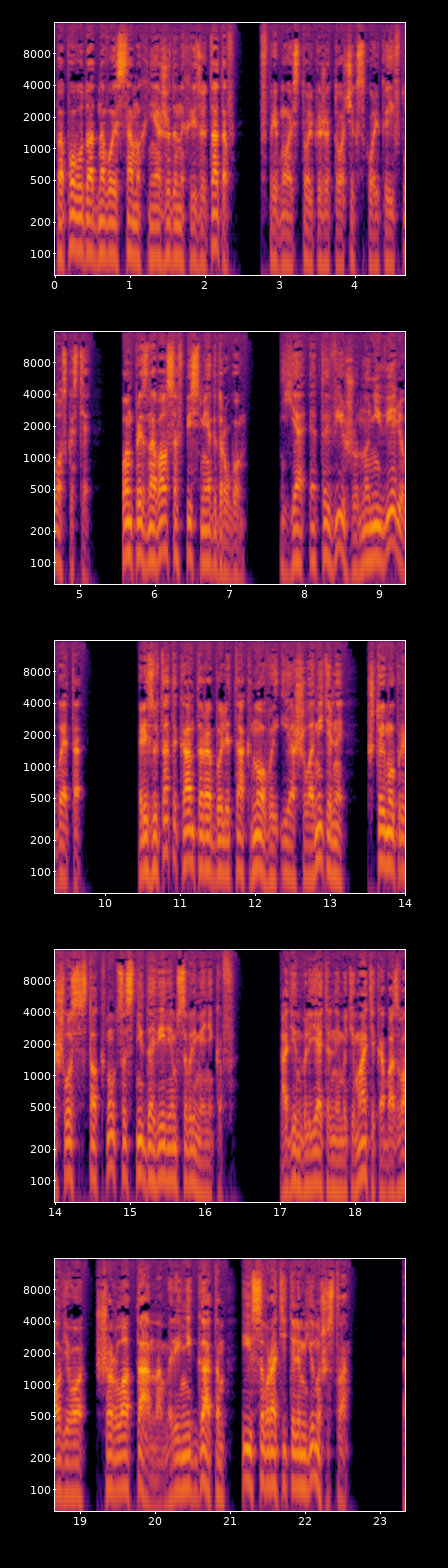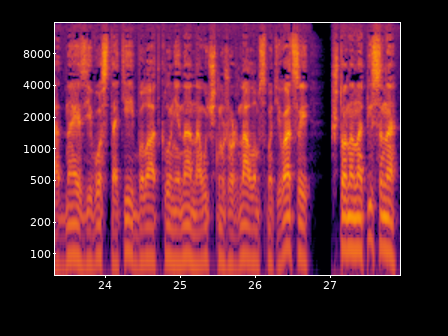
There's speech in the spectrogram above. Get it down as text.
По поводу одного из самых неожиданных результатов, в прямой столько же точек, сколько и в плоскости, он признавался в письме к другу. «Я это вижу, но не верю в это». Результаты Кантора были так новые и ошеломительны, что ему пришлось столкнуться с недоверием современников. Один влиятельный математик обозвал его шарлатаном, ренегатом и совратителем юношества. Одна из его статей была отклонена научным журналом с мотивацией, что она написана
